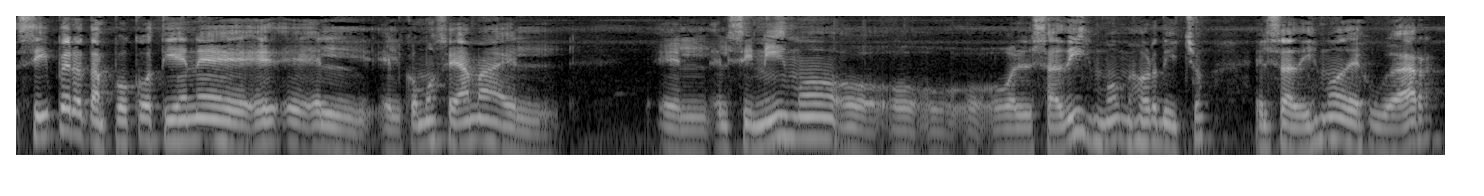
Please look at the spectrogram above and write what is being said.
Sí, pero tampoco tiene eh, el, el ¿cómo se llama? El, el, el cinismo o- o el sadismo, mejor dicho, el sadismo de jugar,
